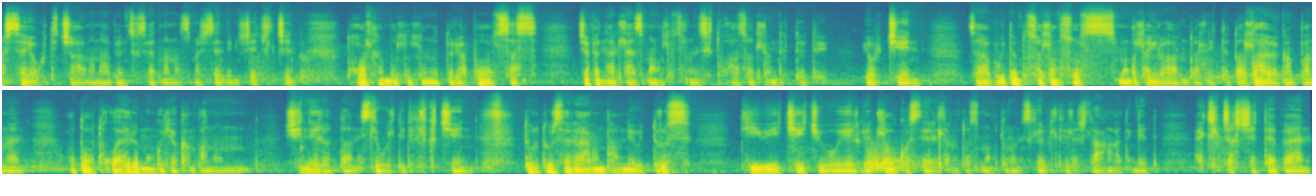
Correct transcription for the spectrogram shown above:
маш сайн явагдаж байгаа. Манай бямцэг сайд маань бас маш сайн дэмжиж ажиллаж байна. Тухайлх юм бол өнөөдөр Япон улсаас Japan Airlines Монгол улс руу нисэх тухай асуудал өндөгдөд явж байна. За бүгдэн Солонгос улс Монгол хоёр хооронд бол нийтдээ 7 авиа компани байна. Одоо утгагүй Air Mongolia компани шинээр одоо нислэг үлдээд эхлэх гэж байна. 4-р сарын 15-ны өдрөөс ТV, Чэжүүэр гэдэг лоу кост ярилцлагууд бас Монгол руу нисгээр бэлтгэл ажиллагаа хангаад ингээд ажиллаж явах шатай байна.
